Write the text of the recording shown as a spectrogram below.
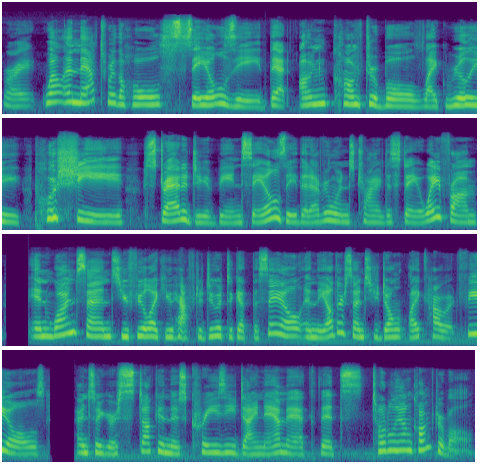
Right. Well, and that's where the whole salesy, that uncomfortable, like really pushy strategy of being salesy that everyone's trying to stay away from in one sense, you feel like you have to do it to get the sale. In the other sense, you don't like how it feels. And so you're stuck in this crazy dynamic that's totally uncomfortable.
